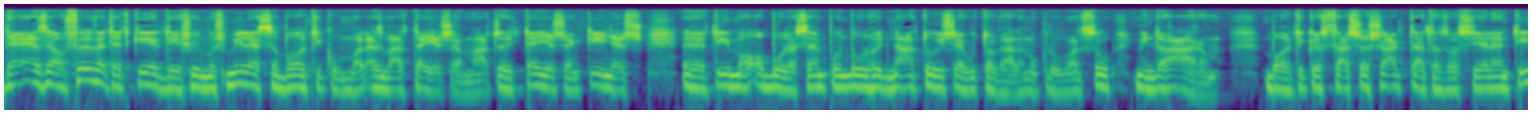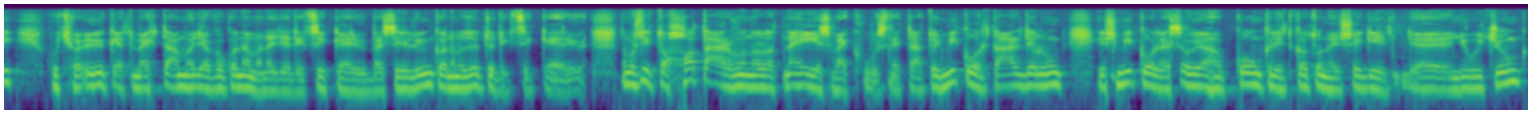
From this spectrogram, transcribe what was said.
De ez a fölvetett kérdés, hogy most mi lesz a Baltikummal, ez már teljesen más. Ez egy teljesen kényes eh, téma abból a szempontból, hogy NATO és EU tagállamokról van szó, mind a három. Balti köztársaság, tehát az azt jelenti, hogy ha őket megtámadják, akkor nem a negyedik cikkerről beszélünk, hanem az ötödik cikkerről. Na most itt a határvonalat nehéz meghúzni, tehát hogy mikor tárgyalunk, és mikor lesz olyan konkrét katonai segít eh, nyújtsunk,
